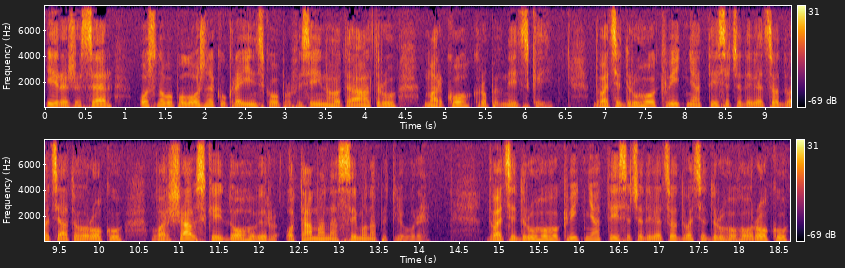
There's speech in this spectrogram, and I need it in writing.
і режисер, основоположник українського професійного театру Марко Кропивницький. 22 квітня 1920 року Варшавський договір отамана Симона Петлюри. 22 квітня 1922 року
